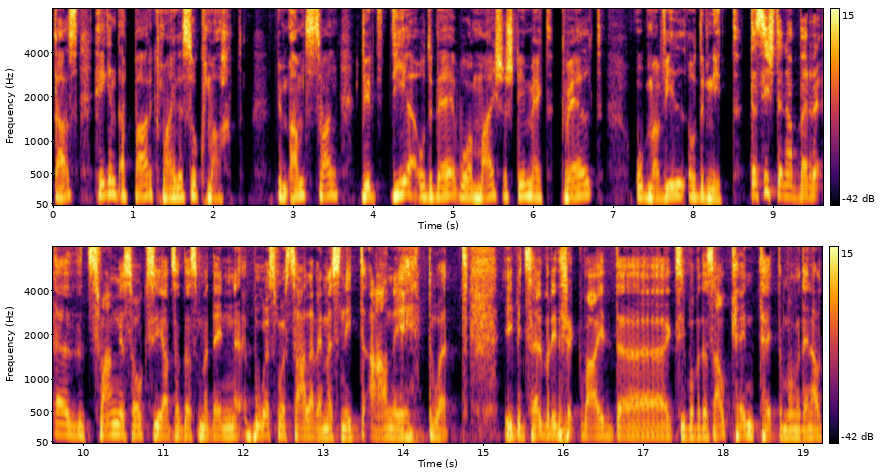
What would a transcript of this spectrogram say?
Das haben ein paar Gemeinden so gemacht. Beim Amtszwang wird die oder der, wo am meisten Stimmen hat, gewählt ob man will oder nicht. Das ist dann aber äh, Zwang so gewesen, also dass man dann Buß muss zahlen, wenn man es nicht annehmen tut. Ich bin selber in einer Gemeinde, äh, gewesen, wo man das auch kennt hat und wo man dann auch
